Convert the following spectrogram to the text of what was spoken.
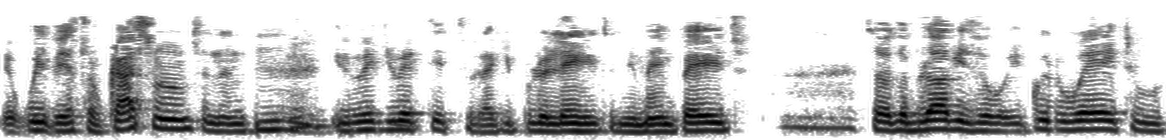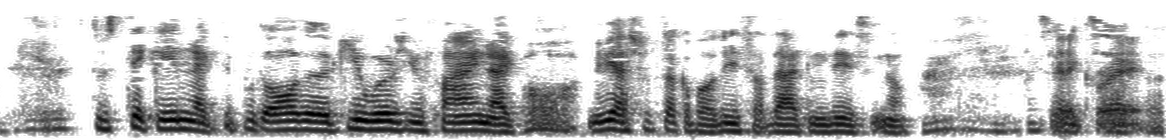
with virtual classrooms and then mm-hmm. you redirect it to like you put a link to the main page. So the blog is a good way to to stick in, like to put all the keywords you find, like oh maybe I should talk about this or that and this, you know. Okay, so great. A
